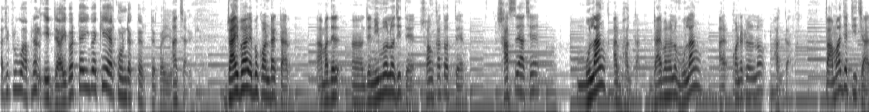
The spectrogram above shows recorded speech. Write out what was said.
আচ্ছা প্রভু আপনার এই ড্রাইভারটাই বা কে আর কন্ডাক্টরটা বা এ- আচ্ছা। ড্রাইভার এবং কন্ডাক্টর আমাদের যে নিউমোলজিতে সংখ্যাতত্ত্বে শাস্ত্রে আছে মূলাঙ্ক আর ভাগ্যাঙ্ক ড্রাইভার হলো মূলাঙ্ক আর কন্ডাক্টর হলো ভাগ্যা। তো আমার যে টিচার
